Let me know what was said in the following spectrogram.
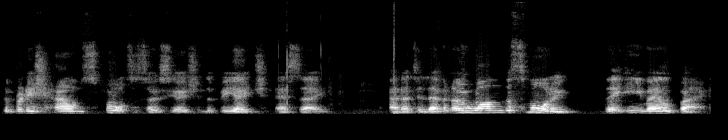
the British Hound Sports Association, the BHSA, and at 11.01 this morning they emailed back.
